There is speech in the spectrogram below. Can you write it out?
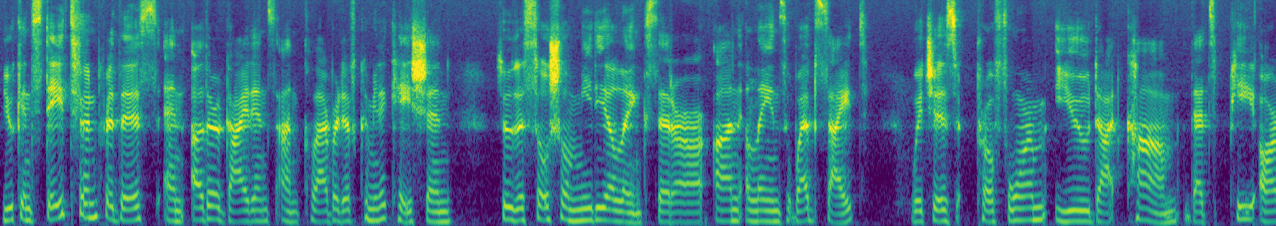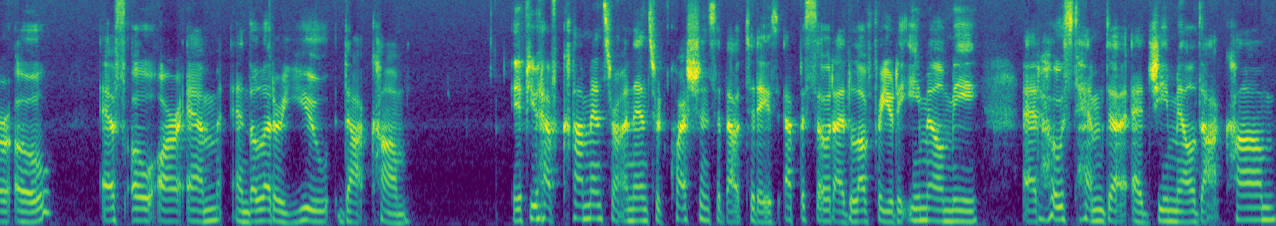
You can stay tuned for this and other guidance on collaborative communication through the social media links that are on Elaine's website, which is proformu.com. That's P R O F O R M, and the letter U dot com. If you have comments or unanswered questions about today's episode, I'd love for you to email me at hosthemda at gmail.com.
